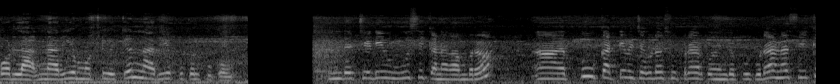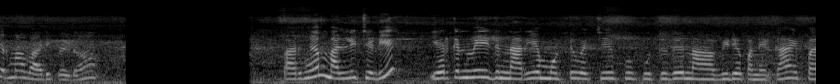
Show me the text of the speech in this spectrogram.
போடலாம். நிறைய மொட்டு வைக்கும் நிறைய பூக்கள் பூக்கும். இந்த செடி ஊசி கனகாம்பரம். பூ கட்டி வச்சா கூட சூப்பராக இருக்கும் இந்த பூ கூட. ஆனால் சீக்கிரமாக வாடி போயிடும். பாருங்கள் மல்லி செடி. ஏற்கனவே இது நிறைய மொட்டு வச்சு பூ பூத்துது. நான் வீடியோ பண்ணியிருக்கேன். இப்போ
